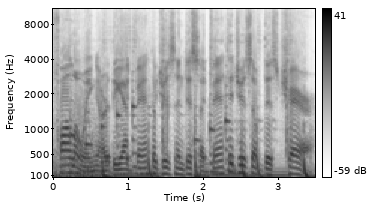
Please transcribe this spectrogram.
Following are the advantages and disadvantages of this chair.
